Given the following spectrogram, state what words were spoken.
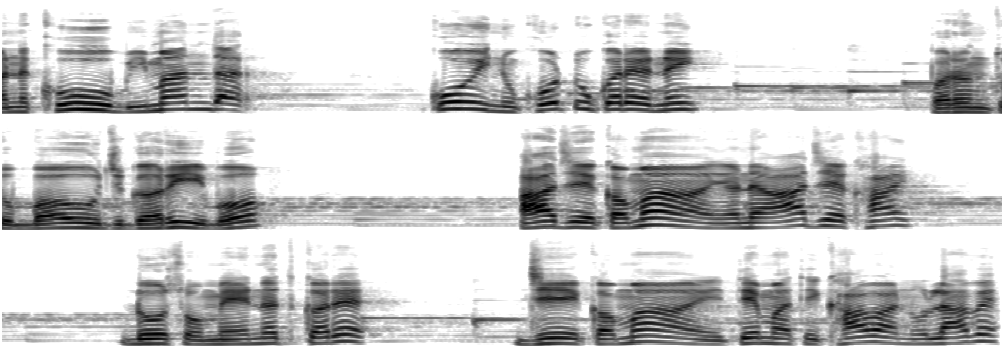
અને ખૂબ ઈમાનદાર. કોઈનું ખોટું કરે નહીં. પરંતુ બહુ જ ગરીબો આજે કમાય અને આજે ખાય. ડોસો મહેનત કરે. જે કમાય તેમાંથી ખાવાનું લાવે.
